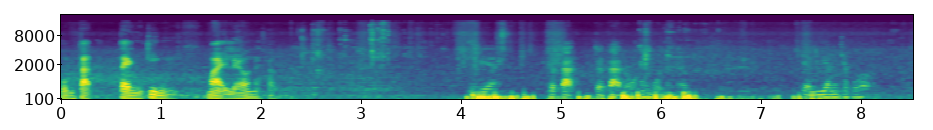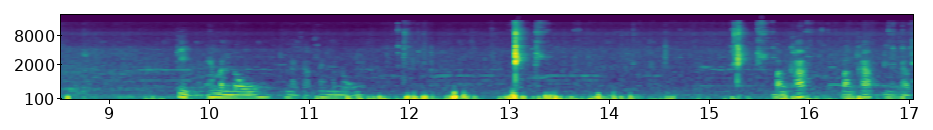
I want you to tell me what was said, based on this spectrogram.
ผมตัดแต่งกิ่งใหม่แล้วนะครับ เนี้ยจะตัดจะตัดออกให้หมดนะครับ จะเลี้ยงเฉพาะกิ่งให้มันโน้มนะครับ ให้มันโน้มบังคับบังคับนะครับ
